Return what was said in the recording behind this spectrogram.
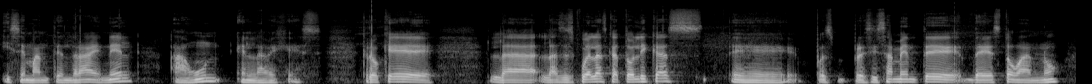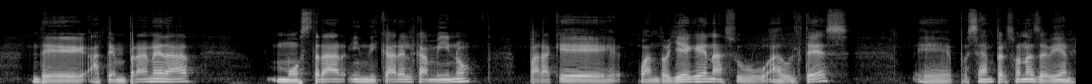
y se mantendrá en él aún en la vejez. Creo que las escuelas católicas, eh, pues precisamente de esto van, ¿no? De a temprana edad mostrar, indicar el camino para que cuando lleguen a su adultez, eh, pues sean personas de bien.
